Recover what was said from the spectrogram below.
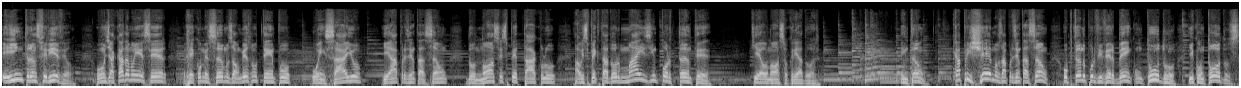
e intransferível, onde a cada amanhecer recomeçamos ao mesmo tempo o ensaio e a apresentação do nosso espetáculo ao espectador mais importante, que é o nosso Criador. Então, caprichemos na apresentação, optando por viver bem com tudo e com todos.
